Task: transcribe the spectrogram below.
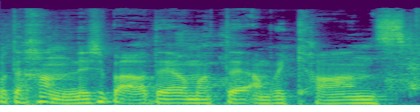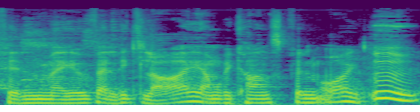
Og det handler ikke bare det om at det er amerikansk film. Jeg er jo veldig glad i amerikansk film òg. Mm.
